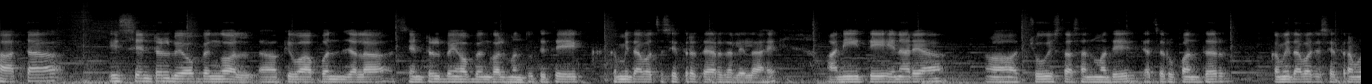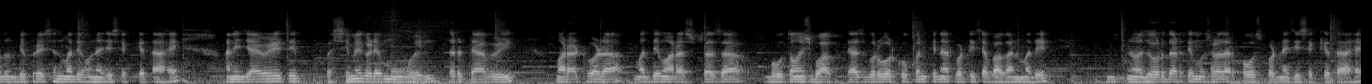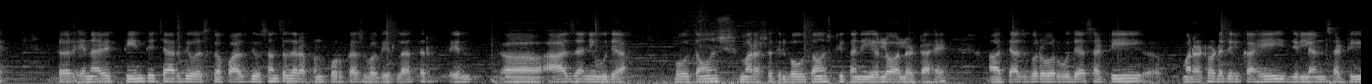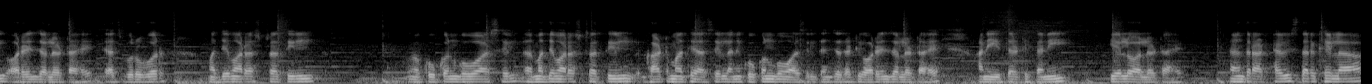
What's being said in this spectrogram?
आता east central bay of Bengal किंवा आपण ज्याला सेंट्रल बे ऑफ बेंगॉल म्हणतो तिथे एक कमी दाबाचं क्षेत्र तयार झालेलं आहे. आणि ते येणाऱ्या चोवीस तासांमध्ये त्याचं रूपांतर कमी दाबाच्या क्षेत्रामधून डिप्रेशनमध्ये होण्याची शक्यता आहे. आणि ज्यावेळी ते पश्चिमेकडे मूव्ह होईल तर त्यावेळी मराठवाडा मध्य महाराष्ट्राचा बहुतांश भाग त्याचबरोबर कोकण किनारपट्टीच्या भागांमध्ये जोरदार ते मुसळधार पाऊस पडण्याची शक्यता आहे. तर येणारे तीन ते चार दिवस किंवा पाच दिवसांचा जर आपण फोरकास्ट बघितला तर एन आज आणि उद्या बहुतांश महाराष्ट्रातील बहुतांश ठिकाणी येलो अलर्ट आहे. त्याचबरोबर उद्यासाठी मराठवाड्यातील काही जिल्ह्यांसाठी ऑरेंज अलर्ट आहे. त्याचबरोबर मध्य महाराष्ट्रातील कोकण गोवा असेल मध्य महाराष्ट्रातील घाटमाथे असेल आणि कोकण गोवा असेल त्यांच्यासाठी ऑरेंज अलर्ट आहे. आणि इतर ठिकाणी येलो अलर्ट आहे. त्यानंतर अठ्ठावीस तारखेला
